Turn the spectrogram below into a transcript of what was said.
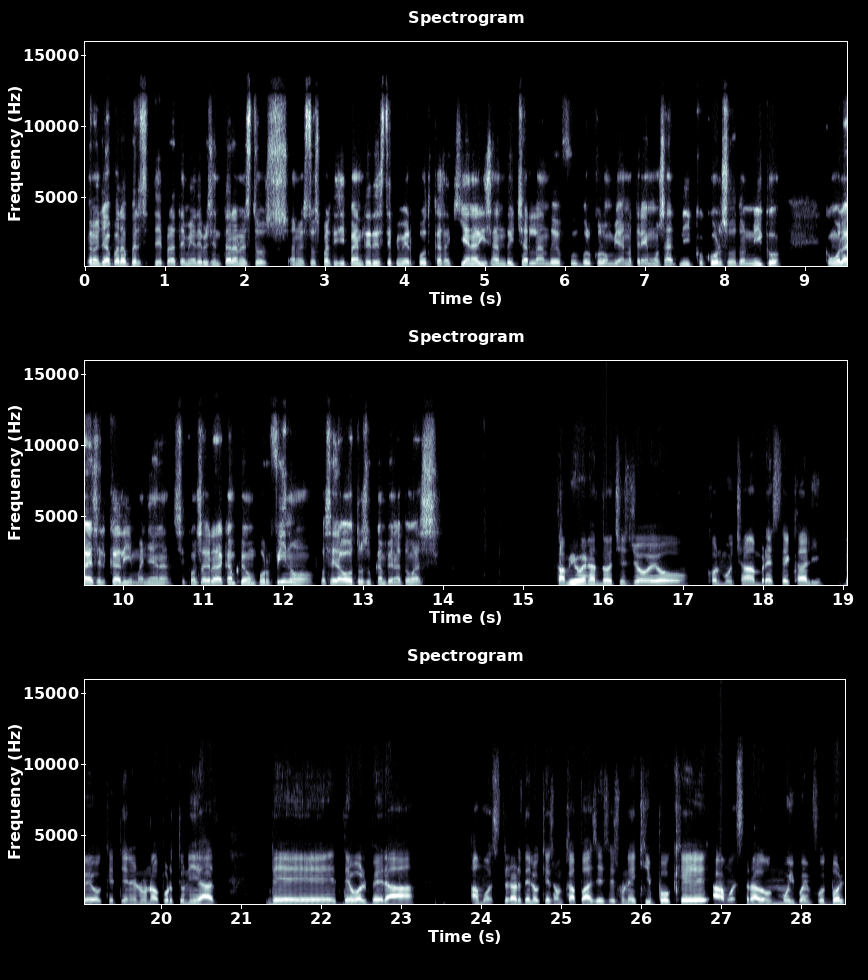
Bueno, ya para, para terminar de presentar a nuestros, a nuestros participantes de este primer podcast aquí analizando y charlando de fútbol colombiano, tenemos a Nico Corso. Don Nico, ¿cómo la ves el Cali mañana? ¿Se consagrará campeón por fin o, será otro subcampeonato más? Cami, buenas noches. Yo veo con mucha hambre este Cali. Veo que tienen una oportunidad de, de volver a, a mostrar de lo que son capaces. Es un equipo que ha mostrado un muy buen fútbol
